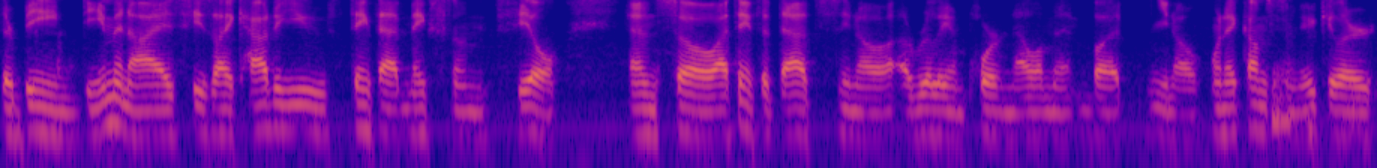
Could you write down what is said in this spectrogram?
they're being demonized." He's like, "How do you think that makes them feel?" And so I think that that's you know a really important element. But you know, when it comes yeah. to nuclear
